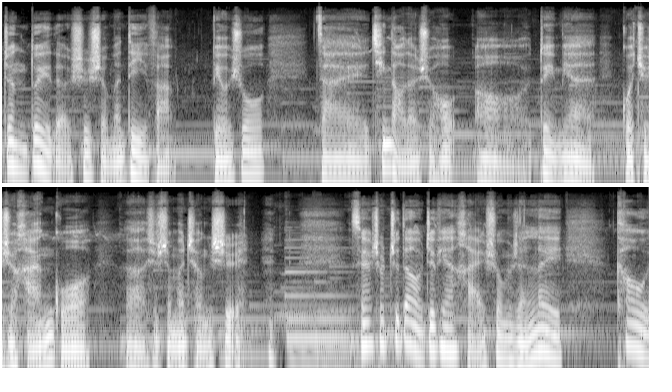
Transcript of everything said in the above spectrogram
正对的是什么地方。比如说，在青岛的时候，哦，对面过去是韩国。呃，是什么城市？虽然说知道这片海是我们人类靠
